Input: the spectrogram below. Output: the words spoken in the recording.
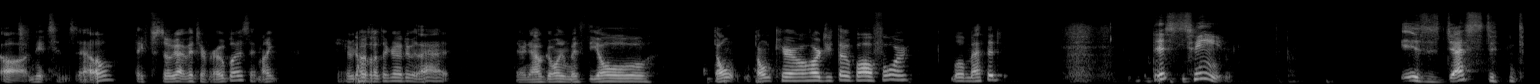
uh, Nick Senzel. They've still got Victor Robles. They might. Who knows what they're going to do with that? They're now going with the old don't don't care how hard you throw ball for little method. This team is destined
